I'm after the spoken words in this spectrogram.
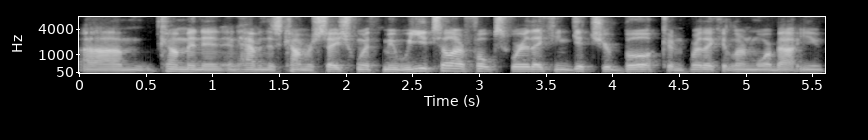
um, coming in and having this conversation with me. Will you tell our folks where they can get your book and where they can learn more about you?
